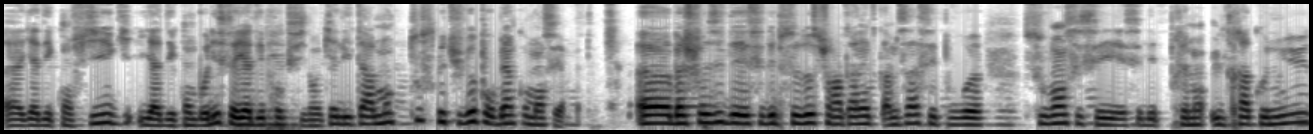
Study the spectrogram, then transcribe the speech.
euh, il y a des configs, il y a des combolistes et il y a des proxys. Donc il y a littéralement tout ce que tu veux pour bien commencer. En fait. euh, bah, je choisis des, des pseudos sur Internet comme ça. C'est pour euh, souvent c'est, des prénoms ultra connus,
